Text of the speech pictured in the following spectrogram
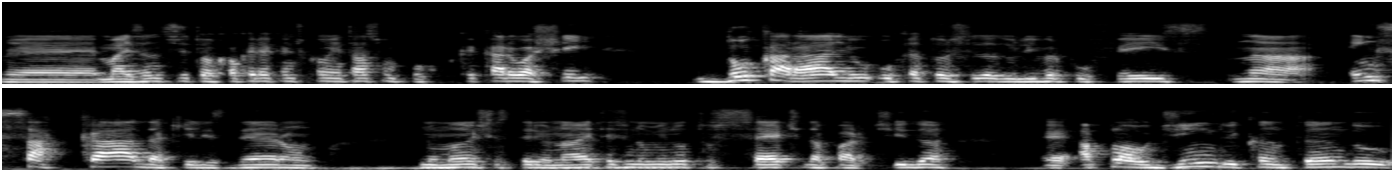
é, mas antes de tocar, eu queria que a gente comentasse um pouco, porque, cara, eu achei do caralho o que a torcida do Liverpool fez na ensacada que eles deram no Manchester United no minuto 7 da partida, é, aplaudindo e cantando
